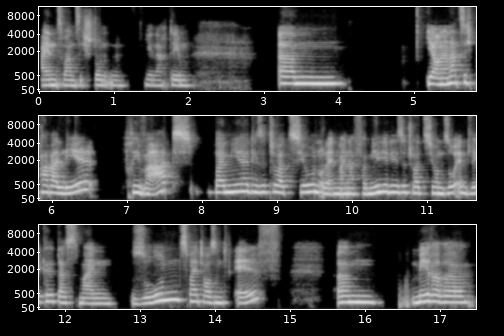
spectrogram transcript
21 Stunden, je nachdem. Ähm, ja, und dann hat sich parallel privat bei mir die Situation oder in meiner Familie die Situation so entwickelt, dass mein Sohn 2011 ähm, mehrere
